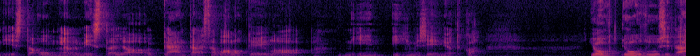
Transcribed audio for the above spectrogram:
niistä ongelmista ja kääntää sitä valokeilaa niihin ihmisiin, jotka joutuu sitä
